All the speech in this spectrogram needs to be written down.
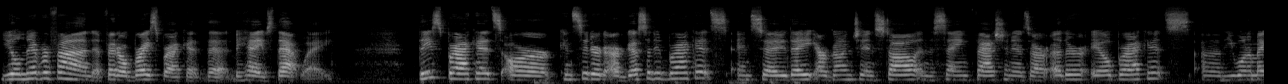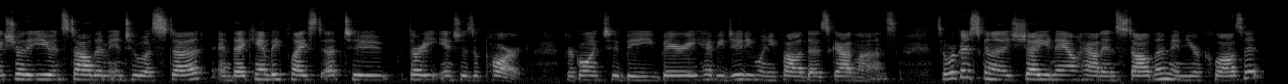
You'll never find a Federal brace bracket that behaves that way. These brackets are considered our gusseted brackets and so they are going to install in the same fashion as our other L brackets. Uh, you want to make sure that you install them into a stud and they can be placed up to 30 inches apart. They're going to be very heavy duty when you follow those guidelines. So we're just going to show you now how to install them in your closet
